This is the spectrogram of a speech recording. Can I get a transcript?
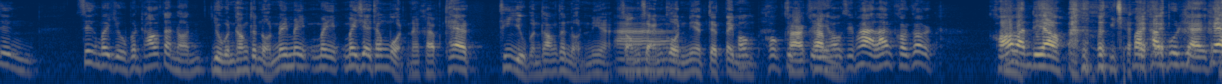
ซึ่งซึ่งมาอยู่บนท้องถนน อยู่บนท้องถนนไม่ไม่ไม่ไม่ใช่ทั้งหมดนะครับ แค่ ที่อยู่บนท้องถนนเนี่ยอ่าสองแสนคนเนี่ยจะเต็มหกหกสิบคาสี่หค่ำกสิบห้าล้านคนก็ขอวันเดียวใช่มาทำบุญใหญ่แค่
